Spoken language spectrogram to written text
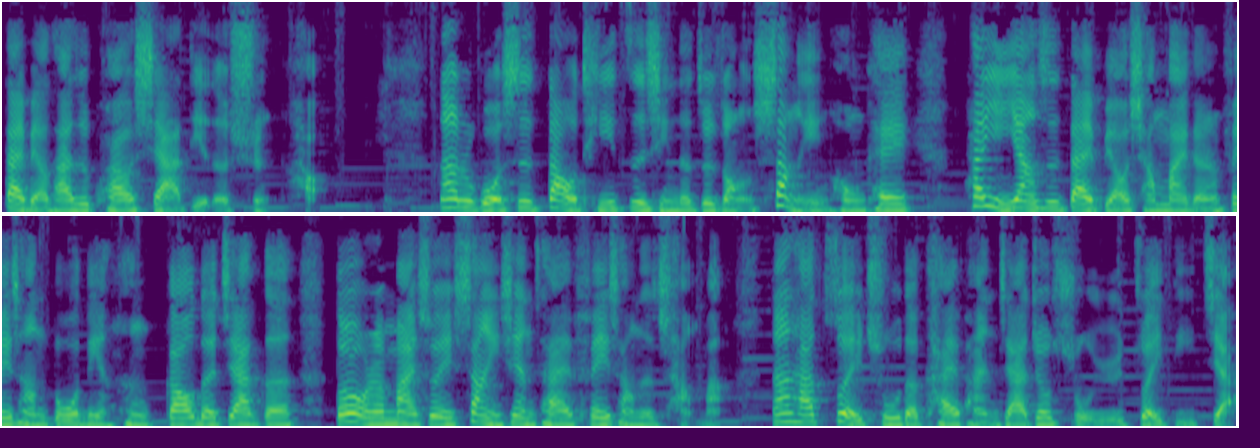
代表它是快要下跌的讯号。那如果是倒 T 字形的这种上影红 K，它一样是代表想买的人非常多，点很高的价格都有人买，所以上影线才非常的长嘛。那它最初的开盘价就属于最低价。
